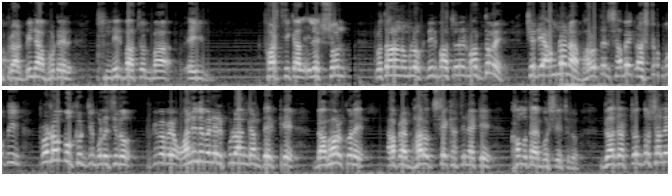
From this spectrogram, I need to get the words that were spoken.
আপনার বিনা ভোটের নির্বাচন বা এই ফার্সিকাল ইলেকশন প্রতারণামূলক নির্বাচনের মাধ্যমে সেটি আমরা না, ভারতের সাবেক রাষ্ট্রপতি প্রণব মুখার্জি বলেছিল, কীভাবে ওয়ান ইলেভেনের কুলাঙ্গারদেরকে ব্যবহার করে আপনার ভারত শেখ হাসিনাকে ক্ষমতায় বসিয়েছিল। দু হাজার চোদ্দ সালে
